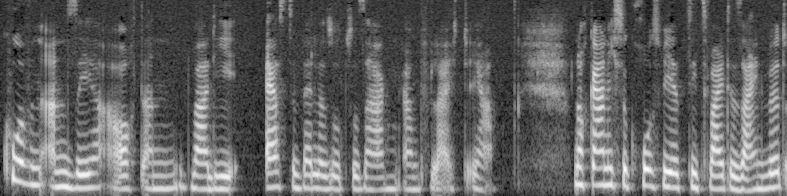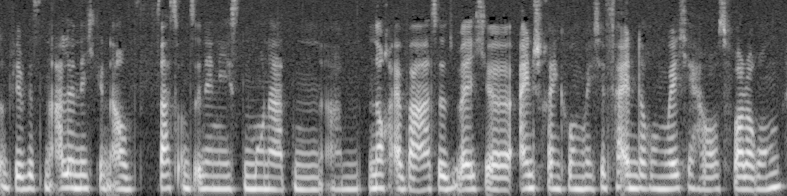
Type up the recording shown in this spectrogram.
Kurven ansehe, auch dann war die erste Welle sozusagen ähm, vielleicht ja noch gar nicht so groß, wie jetzt die zweite sein wird. Und wir wissen alle nicht genau, was uns in den nächsten Monaten ähm, noch erwartet, welche Einschränkungen, welche Veränderungen, welche Herausforderungen.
